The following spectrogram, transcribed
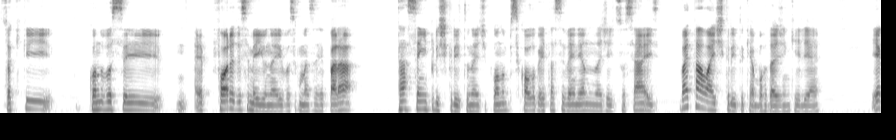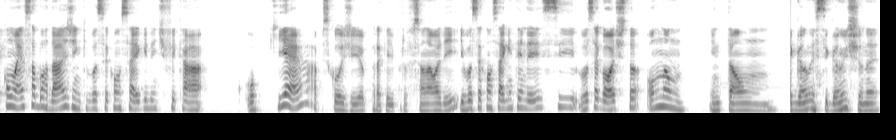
Só que quando você é fora desse meio, né, e você começa a reparar, tá sempre escrito, né? Tipo, quando um psicólogo aí tá se vendendo nas redes sociais, vai estar tá lá escrito que abordagem que ele é. E é com essa abordagem que você consegue identificar o que é a psicologia para aquele profissional ali e você consegue entender se você gosta ou não. Então, pegando esse gancho, né?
